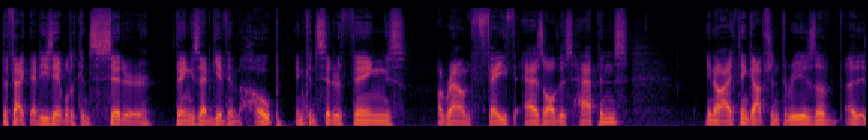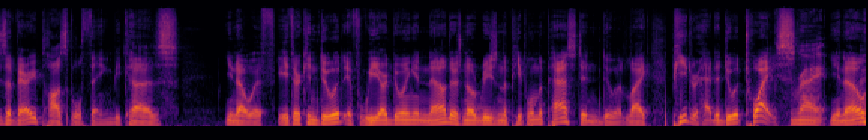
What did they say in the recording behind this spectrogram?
The fact that he's able to consider things that give him hope and consider things around faith as all this happens. You know, I think option three is a is a very plausible thing because you know, if Ether can do it, if we are doing it now, there's no reason the people in the past didn't do it. Like Peter had to do it twice. Right. You know,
